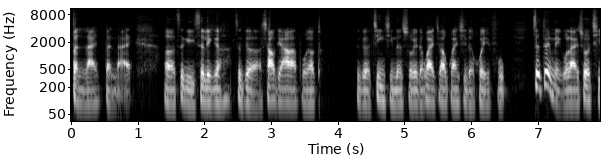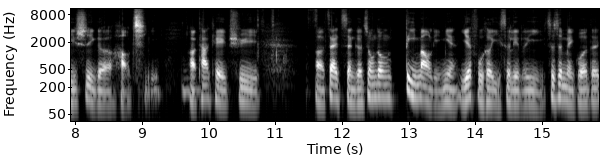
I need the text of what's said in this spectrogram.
本来本来，呃，这个以色列跟这个沙特阿拉伯要这个进行的所谓的外交关系的恢复，这对美国来说其实是一个好棋啊，它可以去呃，在整个中东地貌里面也符合以色列的利益。这是美国的。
